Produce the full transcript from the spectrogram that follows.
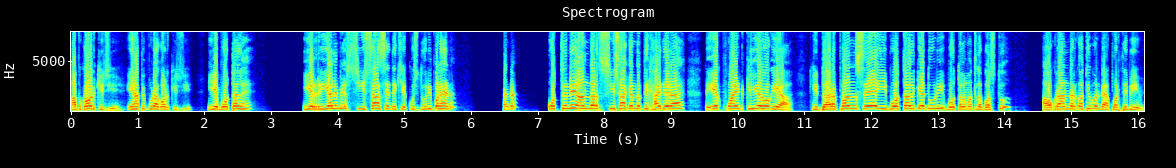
आप गौर कीजिए। यहाँ पे पूरा गौर कीजिए। ये बोतल है, ये रियल में शीशा से देखिए, कुछ दूरी पर है ना है ना? उतने अंदर शीशा के अंदर दिखाई दे रहा है तो एक पॉइंट क्लियर हो गया कि दर्पण से ई बोतल के दूरी, बोतल मतलब वस्तु, और अंदर कथी बन रहा है? प्रतिबिंब,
